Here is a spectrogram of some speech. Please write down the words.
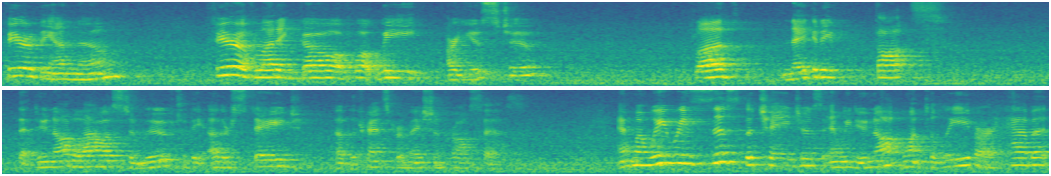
fear of the unknown, fear of letting go of what we are used to, flood negative thoughts that do not allow us to move to the other stage of the transformation process. And when we resist the changes and we do not want to leave our habit,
